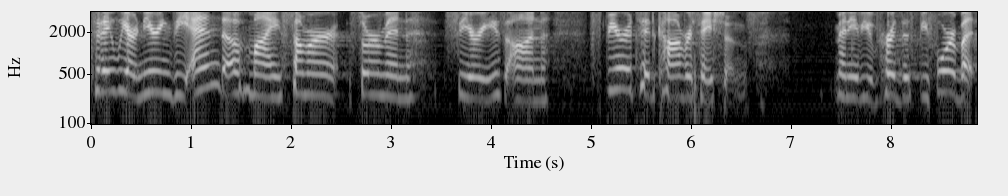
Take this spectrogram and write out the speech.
Today we are nearing the end of my summer sermon series on spirited conversations. Many of you have heard this before, but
